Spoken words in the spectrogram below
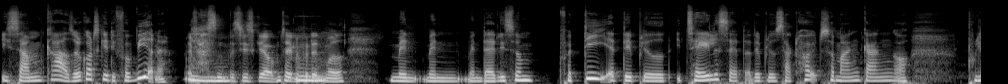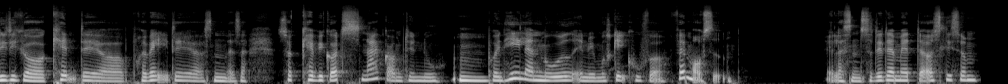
i samme grad, så det kan godt ske, at det er forvirrende, mm. eller sådan, hvis vi skal omtale det på den måde. Men, men, men der er ligesom, fordi at det er blevet i talesat, og det er blevet sagt højt så mange gange, og politikere kendte og private og sådan, altså, så kan vi godt snakke om det nu, mm. på en helt anden måde, end vi måske kunne for fem år siden. Eller sådan, så det der med, at der også ligesom,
